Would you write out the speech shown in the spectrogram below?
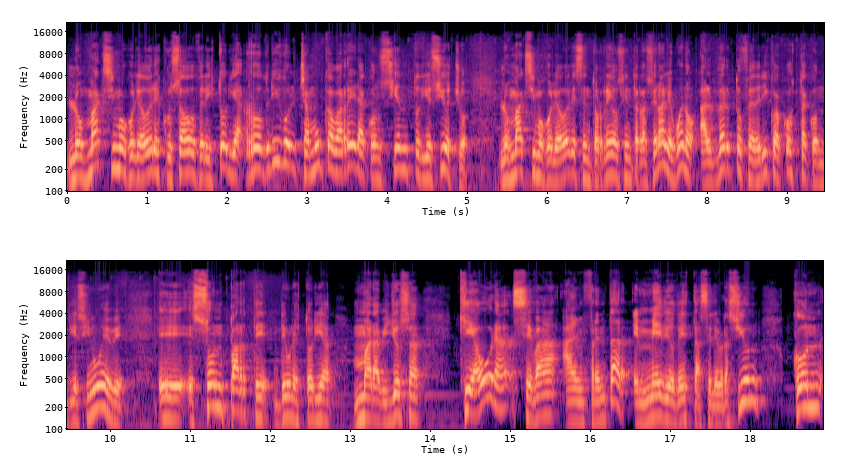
Los máximos goleadores cruzados de la historia, Rodrigo el Chamuca Barrera, con 118. Los máximos goleadores en torneos internacionales, bueno, Alberto Federico Acosta, con 19. Eh, son parte de una historia maravillosa que ahora se va a enfrentar en medio de esta celebración con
